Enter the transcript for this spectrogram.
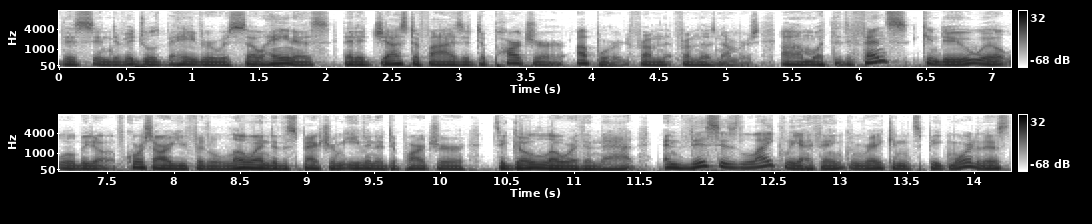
this individual's behavior was so heinous that it justifies a departure upward from the, from those numbers. Um, what the defense can do will, will be to, of course, argue for the low end of the spectrum, even a departure to go lower than that. And this is likely, I think, Ray can speak more to this,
